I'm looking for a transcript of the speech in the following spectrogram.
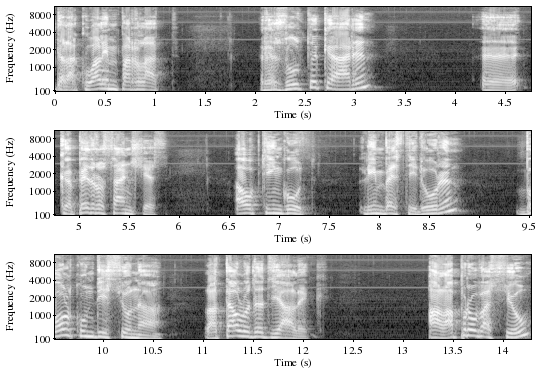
de la qual hem parlat. Resulta que ara eh, que Pedro Sánchez ha obtingut l'investidura, vol condicionar la taula de diàleg a l'aprovació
